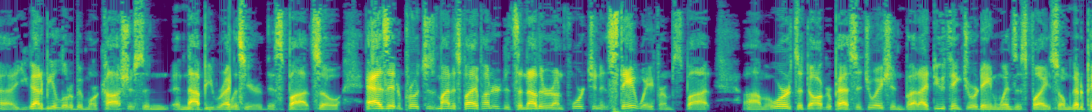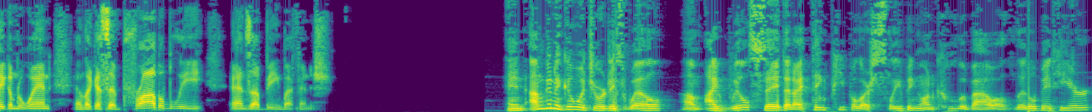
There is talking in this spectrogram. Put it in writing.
Uh, you got to be a little bit more cautious and, and not be reckless here this spot. So as it approaches minus 500, it's another unfortunate stay away from spot, um, or it's a dog or pass situation. But I do think Jourdain wins this fight. So I'm going to pick him to win. And like I said, probably ends up being by finish. And I'm going to go with Jourdain as well. Um, I will say that I think people are sleeping on Culibao a little bit here.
